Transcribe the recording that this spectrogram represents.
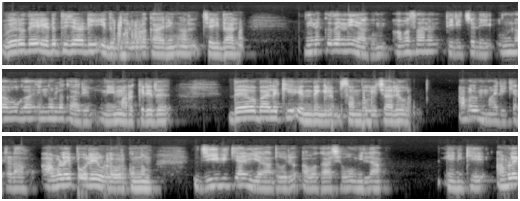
വെറുതെ എടുത്തു ചാടി ഇതുപോലുള്ള കാര്യങ്ങൾ ചെയ്താൽ നിനക്ക് തന്നെയാകും അവസാനം തിരിച്ചടി ഉണ്ടാവുക എന്നുള്ള കാര്യം നീ മറക്കരുത്. ദേവബാലയ്ക്ക് എന്തെങ്കിലും സംഭവിച്ചാലോ? അവൾ മരിക്കട്ടടാ. അവളെ പോലെയുള്ളവർക്കൊന്നും ജീവിക്കാൻ യാതൊരു അവകാശവുമില്ല. എനിക്ക് അവളെ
